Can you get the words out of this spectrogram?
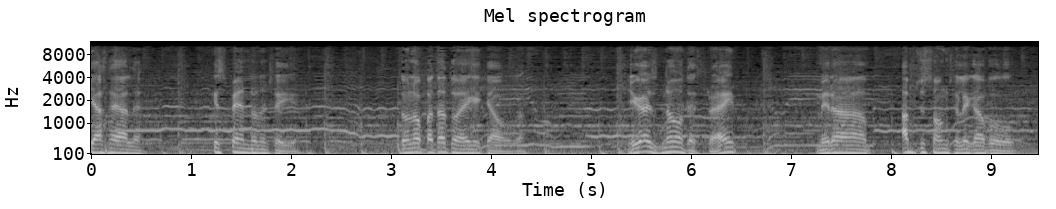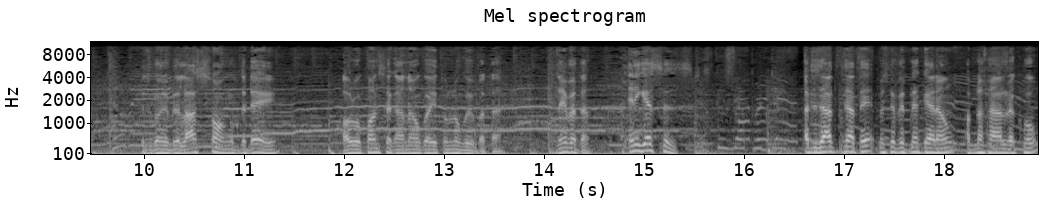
क्या ख्याल है? किस पे एंड होना चाहिए? तुम लोग पता तो है कि क्या होगा। You guys know this right? मेरा अब जो सॉन्ग चलेगा वो is going to the last song of the day और वो कौन सा गाना होगा ये तुम लोगों को भी पता है। नहीं पता? एनी गेसेस अच्छा जाते जाते मैं सिर्फ़ इतना कह रहा हूँ अपना ख्याल रखो।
